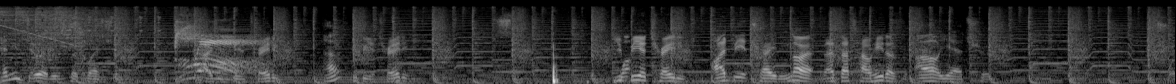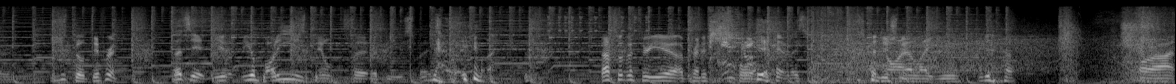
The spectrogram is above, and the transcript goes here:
Can you do it is the question. I'd be a tradie. Huh? You'd be a tradie. You'd What? be a tradie. I'd be a tradie. No, that, that's how he does it. Oh, yeah, true. True. You just built different. That's it. You, your body is built for abuse, basically. That's what the three-year apprenticeship is for. yeah, let's Conditioning. annihilate you. Yeah. All right.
